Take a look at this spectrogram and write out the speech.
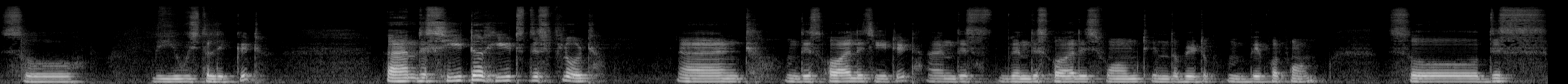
So we use the liquid. And this heater heats this fluid. And this oil is heated. And this when this oil is formed in the vapor form. So this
